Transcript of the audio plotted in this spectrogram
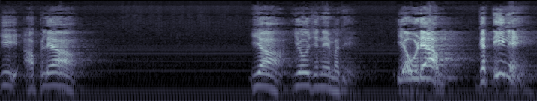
की आपल्या या योजनेमध्ये एवढ्या गतीने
